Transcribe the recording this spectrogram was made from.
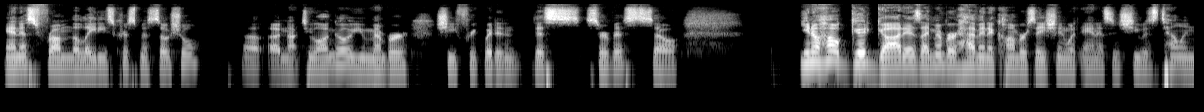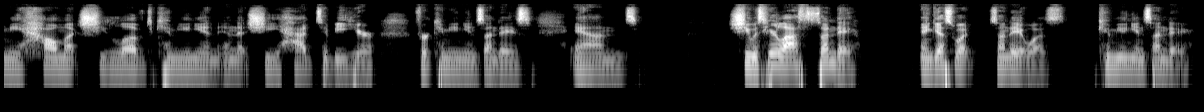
Annis from the ladies' Christmas social uh, uh, not too long ago. You remember she frequented this service. So, you know how good God is. I remember having a conversation with Annis, and she was telling me how much she loved communion and that she had to be here for communion Sundays. And she was here last Sunday. And guess what Sunday it was? Communion Sunday.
